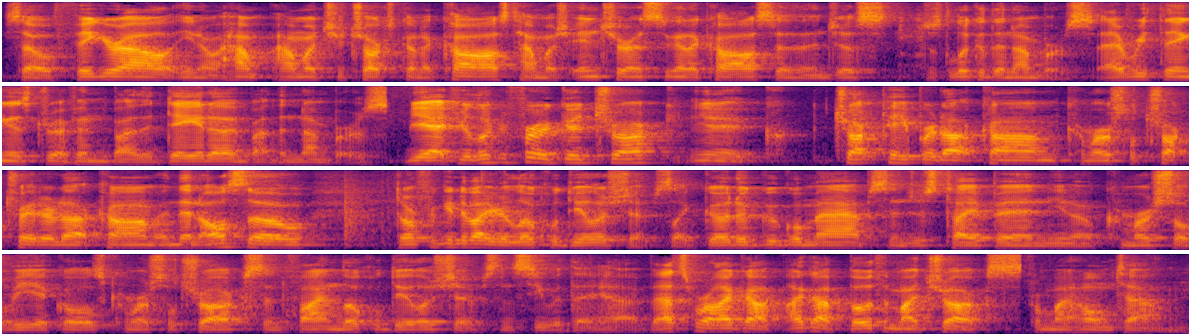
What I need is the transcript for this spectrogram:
So figure out, you know, how, how much your truck's going to cost, how much insurance is going to cost, and then just just look at the numbers. Everything is driven by the data and by the numbers. Yeah, if you're looking for a good truck, you know, truckpaper.com, commercialtrucktrader.com, and then also don't forget about your local dealerships. Like go to Google Maps and just type in, you know, commercial vehicles, commercial trucks and find local dealerships and see what they have. That's where I got I got both of my trucks from my hometown.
